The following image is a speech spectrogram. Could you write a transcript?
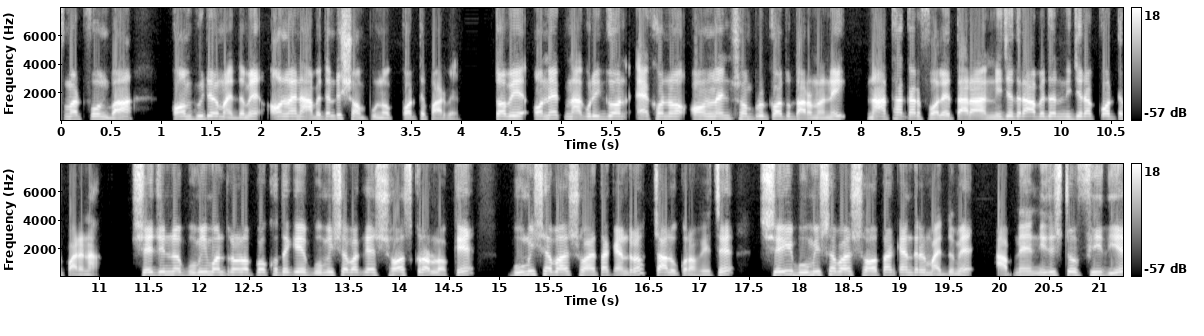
স্মার্টফোন বা কম্পিউটার মাধ্যমে অনলাইন আবেদনটি সম্পূর্ণ করতে পারবেন। তবে অনেক নাগরিকগণ এখনও অনলাইন সম্পর্কে অত ধারণা নেই। না থাকার ফলে তারা নিজেদের আবেদন নিজেরা করতে পারে না। সেই জন্য ভূমি মন্ত্রণালয়ের পক্ষ থেকে ভূমি সেবাকে সহজ করার লক্ষ্যে ভূমি সেবা সহায়তা কেন্দ্র চালু করা হয়েছে। সেই ভূমি সেবা সহায়তা কেন্দ্রের মাধ্যমে আপনি নির্দিষ্ট ফি দিয়ে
